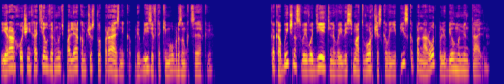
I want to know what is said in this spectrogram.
Иерарх очень хотел вернуть полякам чувство праздника, приблизив таким образом к церкви. Как обычно, своего деятельного и весьма творческого епископа народ полюбил моментально.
